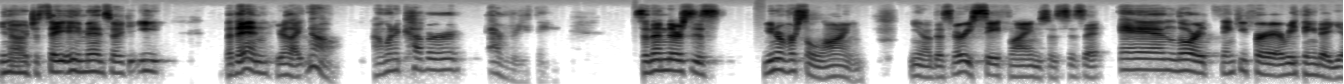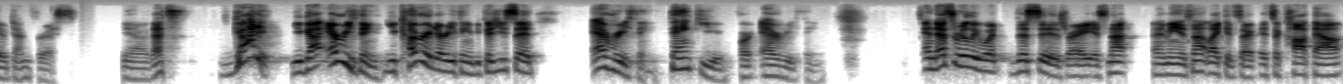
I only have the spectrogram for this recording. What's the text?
you know, just say amen so I can eat." But then you're like, "No, I want to cover everything." So then there's this universal line, you know, this very safe line that says that, "And Lord, thank you for everything that you have done for us." You know, that's got it. You got everything. You covered everything because you said everything. Thank you for everything and that's really what this is, right? It's not, I mean, it's not like it's a it's a cop out.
